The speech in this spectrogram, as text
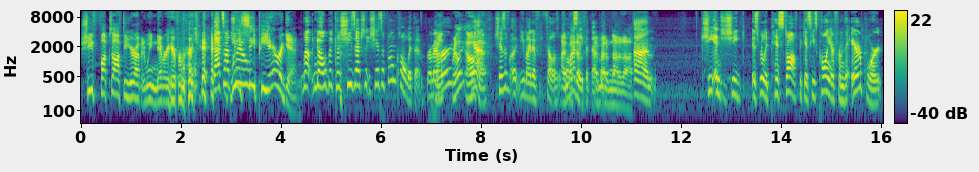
She fucks off to Europe, and we never hear from her again. That's not true. We see Pierre again. Well, no, because she's actually she has a phone call with him. Remember? Uh, really? Oh, yeah. okay. She has a. You might have fell, I might asleep have. at that. I point. might have nodded off. Um, she and she is really pissed off because he's calling her from the airport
